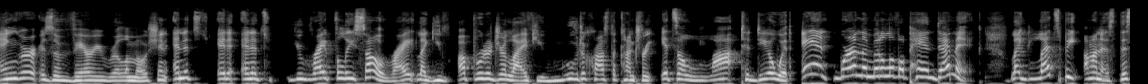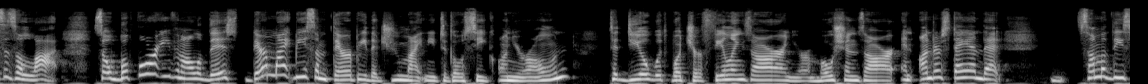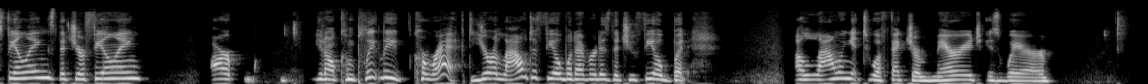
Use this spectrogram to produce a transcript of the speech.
Anger is a very real emotion and it's, it, and it's, you rightfully so, right? Like you've uprooted your life. You've moved across the country. It's a lot to deal with. And we're in the middle of a pandemic. Like, let's be honest. This is a lot. So before even all of this, there might be some therapy that you might need to go seek on your own to deal with what your feelings are and your emotions are and understand that some of these feelings that you're feeling are, you know, completely correct. You're allowed to feel whatever it is that you feel, but allowing it to affect your marriage is where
